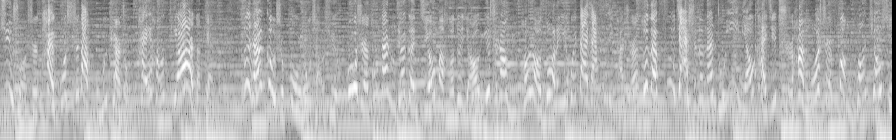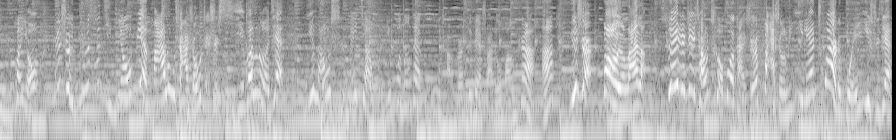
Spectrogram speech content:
据说是泰国十大恐怖片中排行第二的片子。自然更是不容小觑。故事从男主角跟基友们喝醉酒，于是让女朋友做了一回代驾开始。坐在副驾驶的男主一秒开启痴汉模式，疯狂调戏女朋友。于是女司机秒变马路杀手，真是喜闻乐见。你老师没教过你不能在公共场合随便耍流氓是吧？啊！于是报应来了。随着这场车祸开始，发生了一连串的诡异事件。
